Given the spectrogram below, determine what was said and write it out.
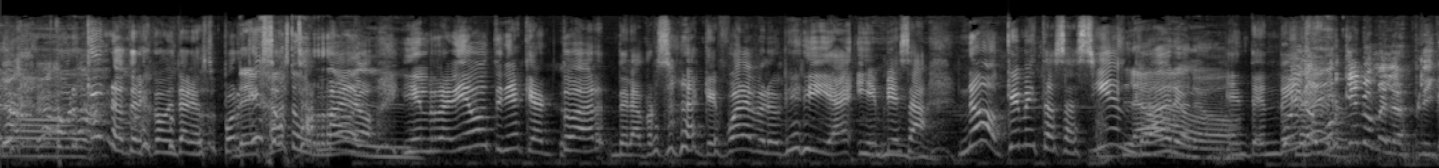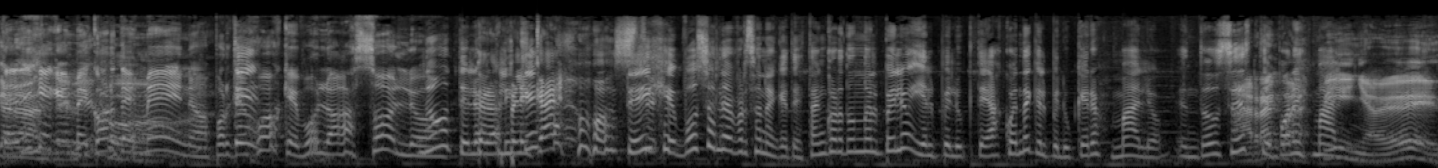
Claro. ¿Por qué no tenés comentarios? ¿Por qué Dejá sos tu tan malo? rol. Y en realidad vos tenías que actuar de la persona que fue a la peluquería y empieza, no, ¿qué me estás haciendo? Claro. ¿Entendés? Bueno, ¿por qué no me lo explican Te dije antes, que me viejo? cortes menos, porque el juego es que vos lo hagas solo. No, te lo, Te lo expliqué. explicamos. Te dije, vos sos la persona que te están cortando el pelo y el pelu te das cuenta que el peluquero es malo. Entonces te pones las mal. piñas, bebé.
